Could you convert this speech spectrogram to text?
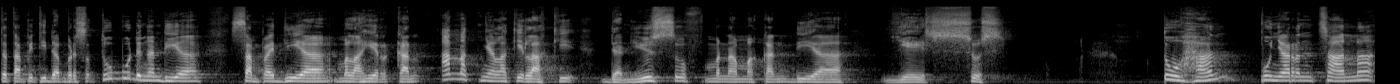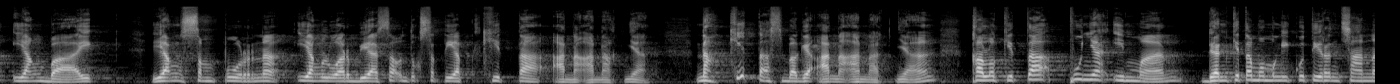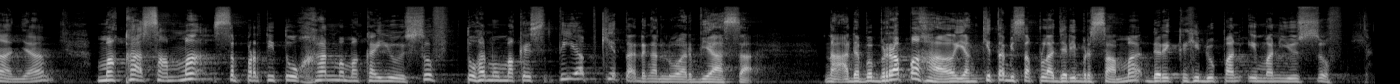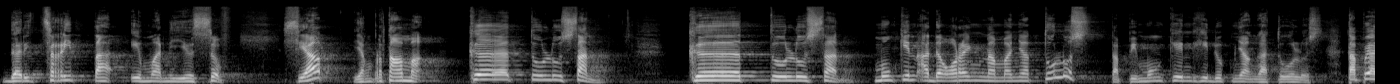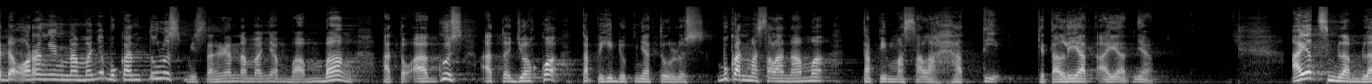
tetapi tidak bersetubuh dengan dia sampai dia melahirkan anaknya laki-laki dan Yusuf menamakan dia Yesus. Tuhan punya rencana yang baik, yang sempurna, yang luar biasa untuk setiap kita anak-anaknya. Nah kita sebagai anak-anaknya, kalau kita punya iman dan kita mau mengikuti rencananya, maka sama seperti Tuhan memakai Yusuf, Tuhan memakai setiap kita dengan luar biasa. Nah ada beberapa hal yang kita bisa pelajari bersama dari kehidupan iman Yusuf. Dari cerita iman Yusuf. Siap? Yang pertama, ketulusan. Ketulusan. Mungkin ada orang yang namanya tulus tapi mungkin hidupnya nggak tulus. Tapi ada orang yang namanya bukan tulus, misalnya namanya Bambang atau Agus atau Joko, tapi hidupnya tulus. Bukan masalah nama, tapi masalah hati. Kita lihat ayatnya. Ayat 19,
